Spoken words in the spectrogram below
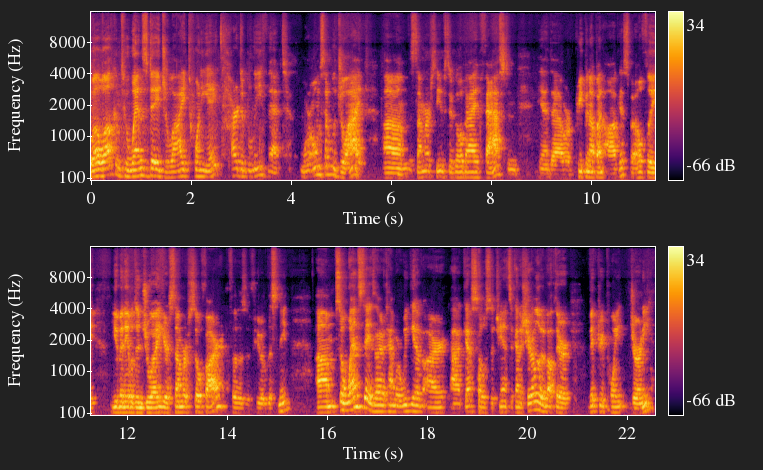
Well, welcome to Wednesday, July 28th. Hard to believe that we're almost done with July. Um, the summer seems to go by fast, and and uh, we're creeping up on August. But hopefully, you've been able to enjoy your summer so far. For those of you who are listening, um, so Wednesdays are a time where we give our uh, guest hosts a chance to kind of share a little bit about their Victory Point journey,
